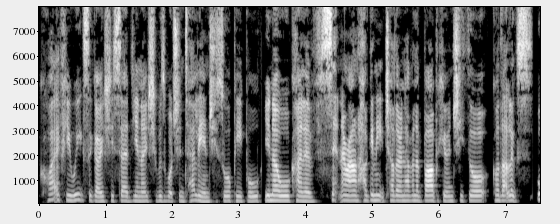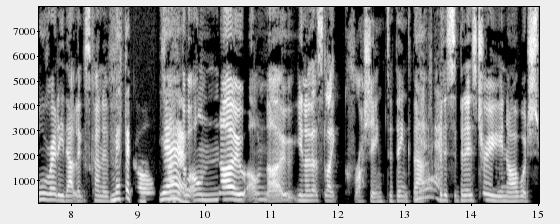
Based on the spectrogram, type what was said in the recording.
quite a few weeks ago. She said, you know, she was watching telly and she saw people, you know, all kind of sitting around hugging each other and having a barbecue, and she thought, God, that looks already that looks kind of mythical. Yeah. Thought, oh no, oh no, you know, that's like crushing to think that, yeah. but it's but it's true. You know, I watch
